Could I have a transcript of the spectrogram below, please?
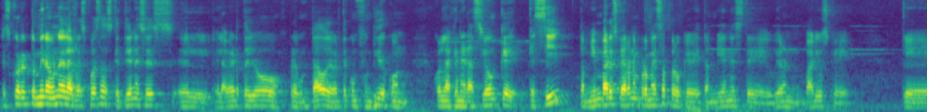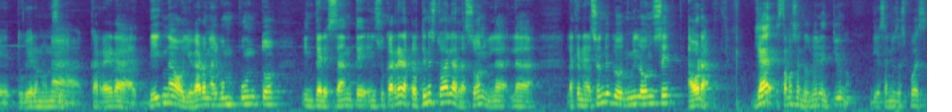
Es correcto, mira, una de las respuestas que tienes es el, haberte yo preguntado, de haberte confundido con, con la generación que, que, sí, también varios quedaron en promesa, pero que también este, hubieron varios que, que tuvieron una carrera digna o llegaron a algún punto interesante en su carrera. Pero tienes toda la razón, la, la, la generación de 2011, ahora, ya estamos en 2021, 10 años después.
